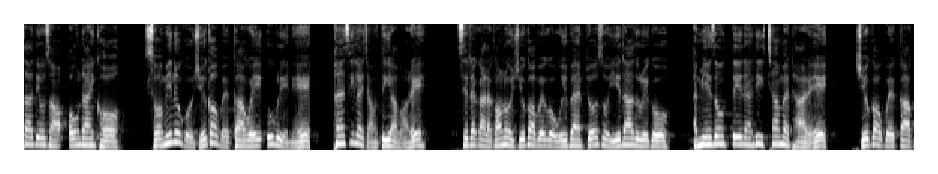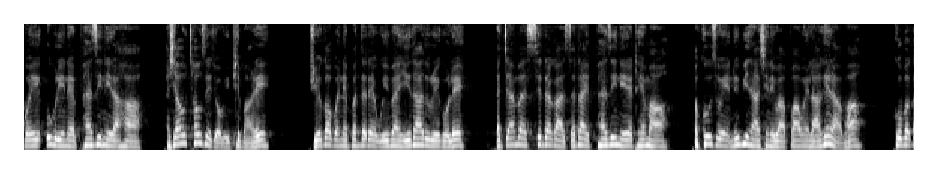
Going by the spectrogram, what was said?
တာတယောက်ဆောင်အုံတိုင်းခေါ်ဇော်မင်းတို့ကိုရွေးကောက်ပွဲကာကွယ်ဥပဒေနဲ့ ဖမ်းဆီးလိုက်ကြောင်းသိရပါတယ်စစ်တပ်က၎င်းတို့ရွေးကောက်ပွဲကိုဝေဖန်ပြောဆိုရေးသားသူတွေကိုအမြင့်ဆုံးတေတံတိချမှတ်ထားတဲ့ရွေးကောက်ပွဲကာကွယ်ဥပဒေနဲ့ဖမ်းဆီးနေတာဟာအယောက်60ကျော်ပြီဖြစ်ပါတယ်ရွေးကောက်ပွဲနဲ့ပတ်သက်တဲ့ဝေဖန်ရေးသားသူတွေကိုလည်းအကြမ်းဖက်စစ်တပ်ကဇက်တိုက်ဖမ်းဆီးနေတဲ့ထဲမှာအခုဆိုရင်နုပညာရှင်တွေပါပါဝင်လာခဲ့တာပါကိုဘက်က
